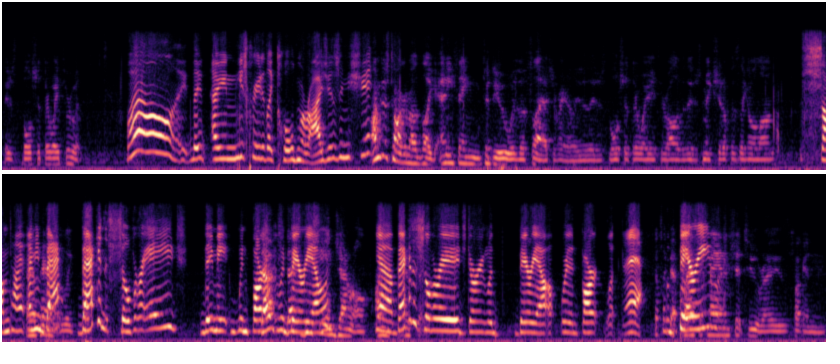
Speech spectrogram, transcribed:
They just bullshit their way through it. Well, they I mean he's created like cold mirages and shit. I'm just talking about like anything to do with the Flash. Apparently, do they just bullshit their way through all of it? They just make shit up as they go along. Sometimes I mean back Apparently. back in the Silver Age, they made when Bart That's, when that's Barry DC Allen. in general. Yeah, I'm back in the saying. Silver Age during when Barry out when Bart what bleh, That's like that Barry Plastic Man and shit too, right? He's fucking.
